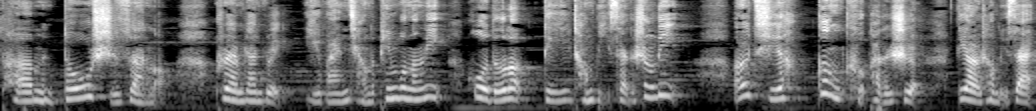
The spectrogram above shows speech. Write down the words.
他们都失算了。Prime 战队以顽强的拼搏能力获得了第一场比赛的胜利，而且更可怕的是，第二场比赛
